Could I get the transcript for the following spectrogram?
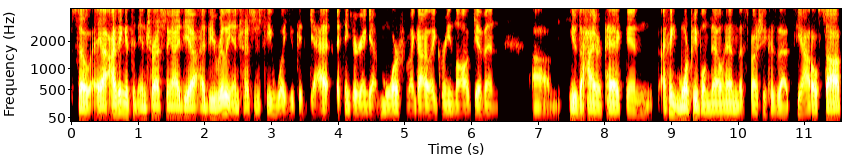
so yeah, I think it's an interesting idea. I'd be really interested to see what you could get. I think you're going to get more from a guy like Greenlaw, given um, he was a higher pick, and I think more people know him, especially because of that Seattle stop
